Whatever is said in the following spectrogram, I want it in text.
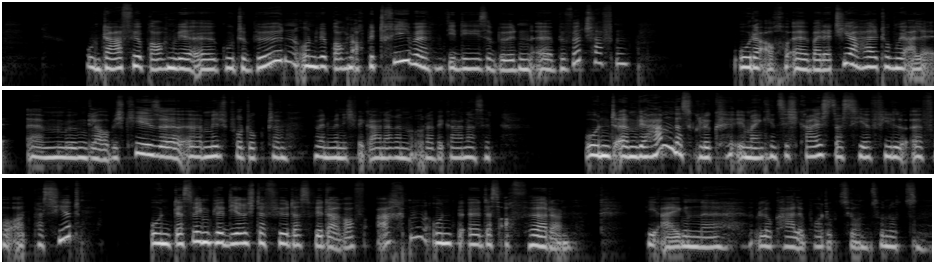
Und dafür brauchen wir äh, gute Böden und wir brauchen auch Betriebe, die diese Böden äh, bewirtschaften. Oder auch äh, bei der Tierhaltung. Wir alle ähm, mögen, glaube ich, Käse, äh, Milchprodukte, wenn wir nicht Veganerinnen oder Veganer sind. Und ähm, wir haben das Glück im Main-Kinzig-Kreis, dass hier viel äh, vor Ort passiert. Und deswegen plädiere ich dafür, dass wir darauf achten und äh, das auch fördern, die eigene lokale Produktion zu nutzen.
